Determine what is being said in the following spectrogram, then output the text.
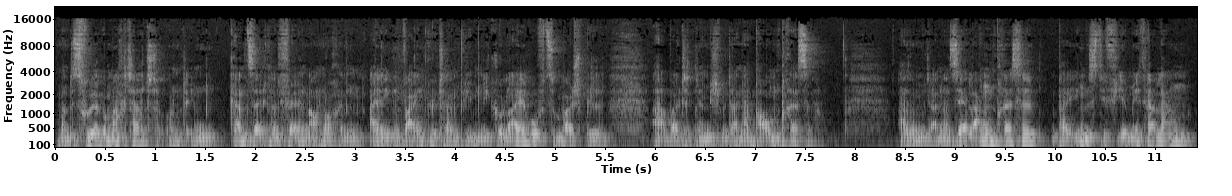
man es früher gemacht hat und in ganz seltenen Fällen auch noch in einigen Weingütern wie im Nikolaihof zum Beispiel arbeitet, nämlich mit einer Baumpresse. Also mit einer sehr langen Presse, bei ihm ist die vier Meter lang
